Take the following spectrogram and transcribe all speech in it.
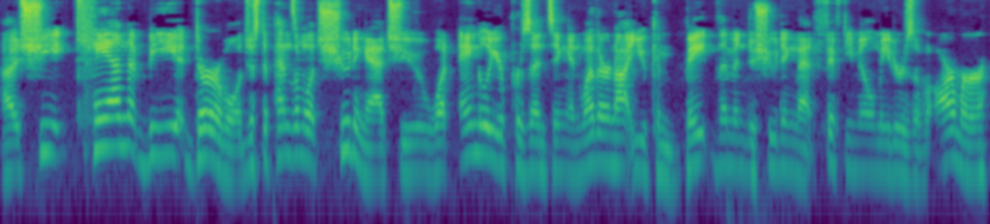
Uh, she can be durable. It just depends on what's shooting at you, what angle you're presenting, and whether or not you can bait them into shooting that 50 millimeters of armor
